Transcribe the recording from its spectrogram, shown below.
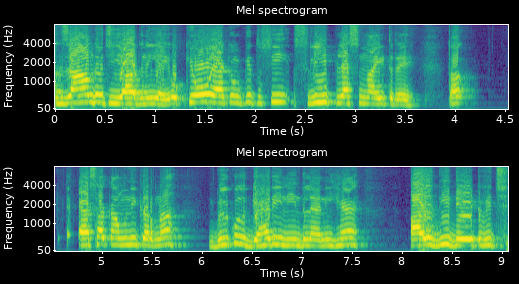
ਐਗਜ਼ਾਮ ਦੇ ਵਿੱਚ ਯਾਦ ਨਹੀਂ ਆਈ। ਉਹ ਕਿਉਂ ਹੋਇਆ? ਕਿਉਂਕਿ ਤੁਸੀਂ ਸਲੀਪਲੈਸ ਨਾਈਟ ਰਹੇ। ਤਾਂ ਐਸਾ ਕੰਮ ਨਹੀਂ ਕਰਨਾ। ਬਿਲਕੁਲ ਗਹਿਰੀ ਨੀਂਦ ਲੈਣੀ ਹੈ। ਅੱਜ ਦੀ ਡੇਟ ਵਿੱਚ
